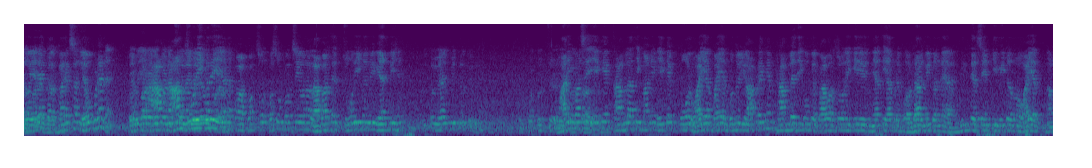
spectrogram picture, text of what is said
તો એને. કનેક્શન લેવું પડે ને? ચોરી કરી અને પક્ષો પશુ પક્ષીઓના લાભાર્થે ચોરી કરવી વ્યાજબી છે? તો વ્યાજબી જ નથી. મારી પાસે એક એક થાંભલાથી માંડીને એક એક પોલ વાયર વાયર બધું જો આપણે કેમ થાંભલેથી કહું કે પાવર ચોરી કરી ત્યાંથી આપણે અઢાર મીટર ને સિત્તેર સેન્ટીમીટર નો વાયર આમ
